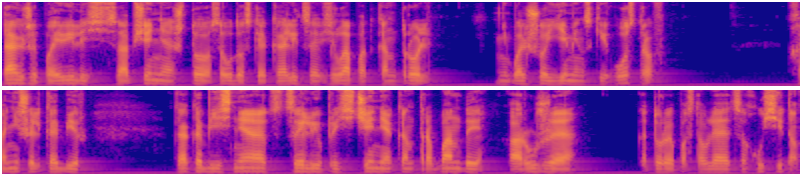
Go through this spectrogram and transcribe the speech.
Также появились сообщения, что Саудовская коалиция взяла под контроль небольшой йеменский остров Ханиш-эль-Кабир – как объясняют с целью пресечения контрабанды оружия, которое поставляется хуситам.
